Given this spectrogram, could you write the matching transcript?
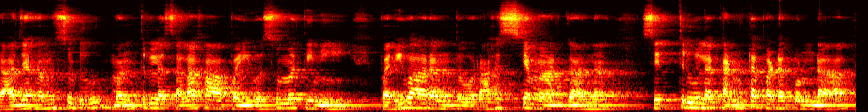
రాజహంసుడు మంత్రుల సలహాపై వసుమతిని పరివారంతో రహస్య మార్గాన శత్రువుల కంటపడకుండా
